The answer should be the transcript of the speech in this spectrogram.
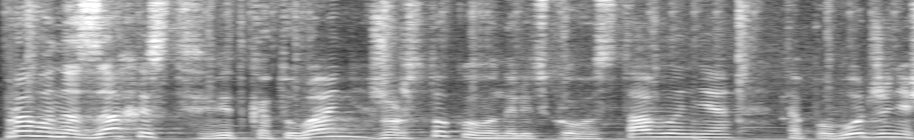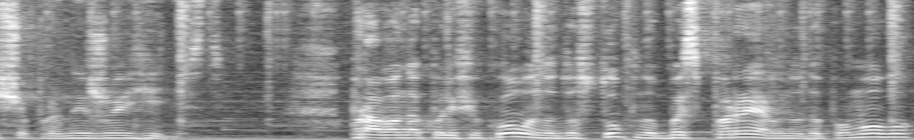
Право на захист від катувань, жорстокого нелюдського ставлення та поводження, що принижує гідність. Право на кваліфіковану, доступну, безперервну допомогу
